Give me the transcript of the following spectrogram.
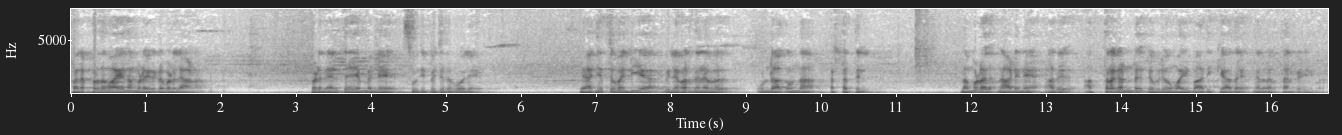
ഫലപ്രദമായ നമ്മുടെ ഇടപെടലാണ്. ഇവിടെ നേരത്തെ എം എൽ എ സൂചിപ്പിച്ചതുപോലെ രാജ്യത്ത് വലിയ വിലവർധനവ് ഉണ്ടാകുന്ന ഘട്ടത്തിൽ നമ്മുടെ നാടിനെ അത് അത്ര കണ്ട് ഗൗരവമായി ബാധിക്കാതെ നിലനിർത്താൻ കഴിയുന്നത്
